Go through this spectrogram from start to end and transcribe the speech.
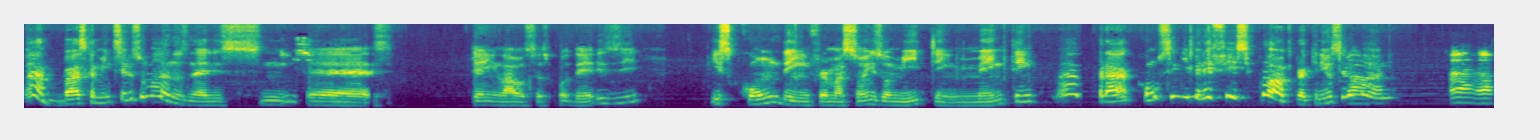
ah, basicamente seres humanos, né? Eles é, têm lá os seus poderes e escondem informações, omitem, mentem ah, para conseguir benefício próprio, que nem o ser ah. humano. É, é.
